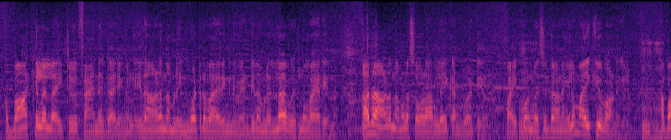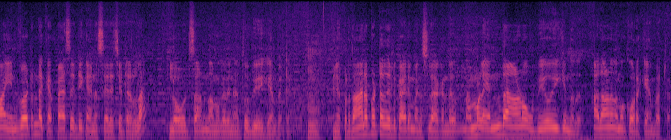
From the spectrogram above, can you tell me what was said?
അപ്പോൾ ബാക്കിയുള്ള ലൈറ്റ് ഫാന് കാര്യങ്ങൾ ഇതാണ് നമ്മൾ ഇൻവെർട്ടർ വയറിങ്ങിന് വേണ്ടി നമ്മൾ എല്ലാ വീട്ടിലും വയർ ചെയ്യുന്നത്. അതാണ് നമ്മൾ സോളാറിലേക്ക് കൺവേർട്ട് ചെയ്യുന്നത്. അപ്പോൾ ഐക്കോൺ വെച്ചിട്ടാണെങ്കിലും ഐക്യൂബ് ആണെങ്കിലും. അപ്പോൾ ആ ഇൻവെർട്ടറിന്റെ കപ്പാസിറ്റിക്ക് അനുസരിച്ചിട്ടുള്ള ലോഡ്സ് ആണ് നമുക്ക് അതിനകത്ത് ഉപയോഗിക്കാൻ പറ്റുക. പിന്നെ പ്രധാനപ്പെട്ട ഒരു കാര്യം മനസ്സിലാക്കേണ്ടത് നമ്മൾ എന്താണോ ഉപയോഗിക്കുന്നത് അതാണ് നമുക്ക് കുറയ്ക്കാൻ പറ്റുക.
